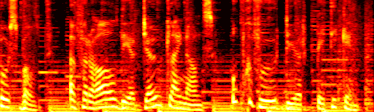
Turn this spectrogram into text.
Katbosveld, 'n verhaal deur Jo Kleinhans, opgevoer deur Betty Kemp.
